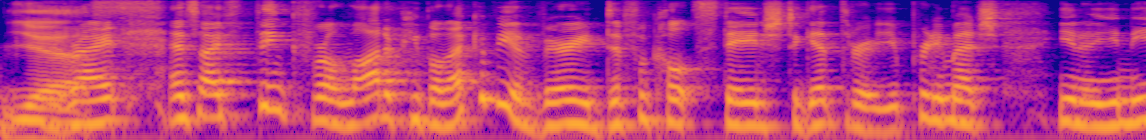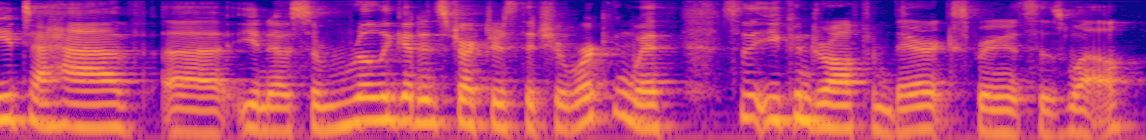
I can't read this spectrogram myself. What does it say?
Yes. Right? And so I think for a lot of people that could be a very difficult stage to get through. You pretty much, you know, you need to have uh, you know, some really good instructors that you're working with so that you can draw from their experience as well.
